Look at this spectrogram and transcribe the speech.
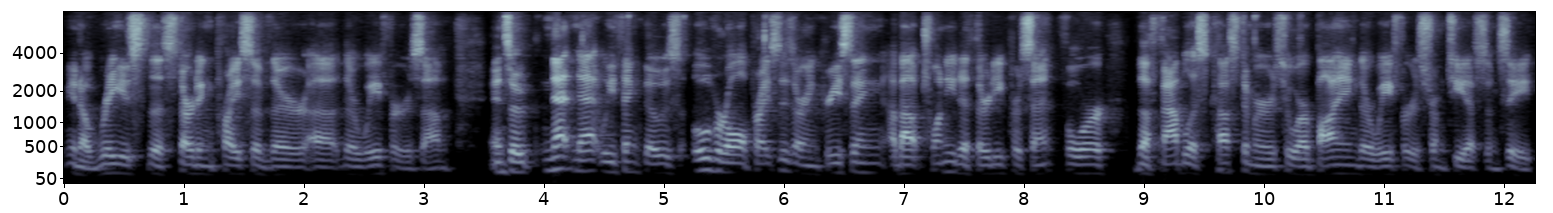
you know raise the starting price of their uh, their wafers. Um, and so net net, we think those overall prices are increasing about 20 to 30% for the fabless customers who are buying their wafers from TSMC.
